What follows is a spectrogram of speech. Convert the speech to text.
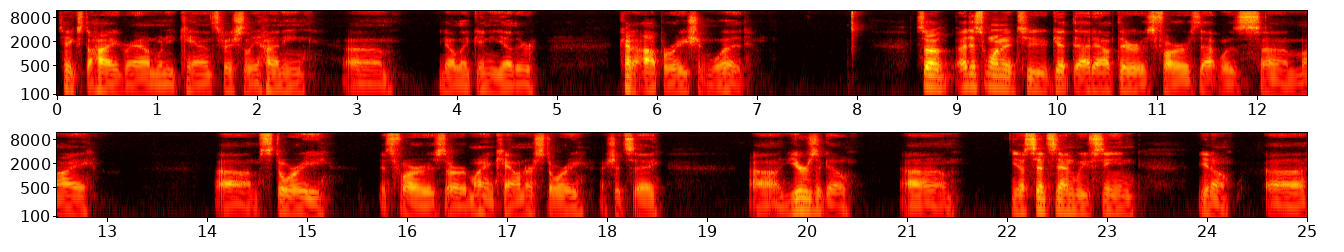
takes the high ground when he can, especially hunting, um, you know, like any other kind of operation would. So I just wanted to get that out there as far as that was um, my um, story, as far as, or my encounter story, I should say, uh, years ago. Um, you know, since then we've seen, you know, uh,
